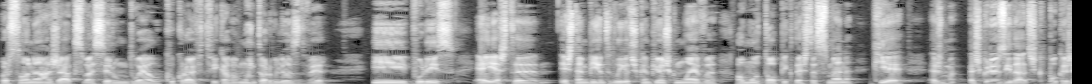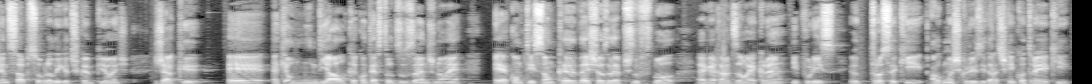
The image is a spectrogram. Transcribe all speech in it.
Barcelona-Ajax vai ser um duelo que o Cruyff ficava muito orgulhoso de ver e por isso é esta, este ambiente de Liga dos Campeões que me leva ao meu tópico desta semana, que é as, as curiosidades que pouca gente sabe sobre a Liga dos Campeões, já que é aquele mundial que acontece todos os anos, não é? É a competição que deixa os adeptos do futebol agarrados ao ecrã e por isso eu trouxe aqui algumas curiosidades que encontrei aqui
